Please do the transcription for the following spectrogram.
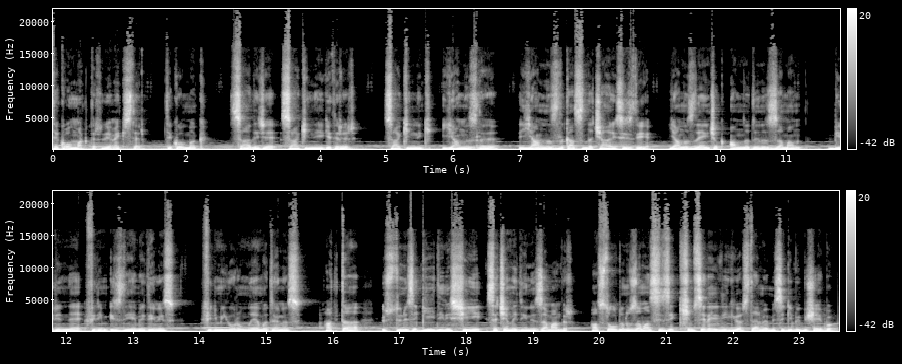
tek olmaktır demek isterim. Tek olmak sadece sakinliği getirir. Sakinlik yalnızlığı, yalnızlık aslında çaresizliği. Yalnızlığı en çok anladığınız zaman birine film izleyemediğiniz, filmi yorumlayamadığınız, hatta üstünüze giydiğiniz şeyi seçemediğiniz zamandır. Hasta olduğunuz zaman size kimsenin ilgi göstermemesi gibi bir şey bu.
